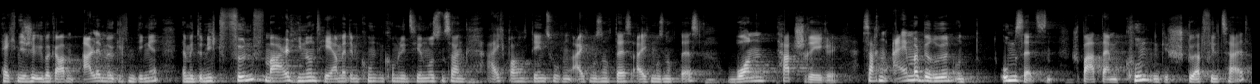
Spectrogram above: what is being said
technische Übergaben, alle möglichen Dinge, damit du nicht fünfmal hin und her mit dem Kunden kommunizieren musst und sagen, ah, ich brauche noch den suchen, ah, ich muss noch das, ah, ich muss noch das. One-Touch-Regel. Sachen einmal berühren und umsetzen. Spart deinem Kunden gestört viel Zeit.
